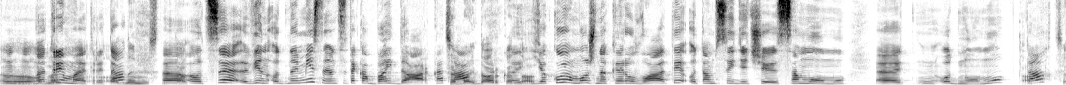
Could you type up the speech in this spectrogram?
е, Мгм, на 3 метри, так? Одномісний, Е, так. Оце він одномісний, ну це така байдарка, Це так? байдарка, Е, так. якою можна керувати, отам сидячи самому е, одному, так? Так, це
